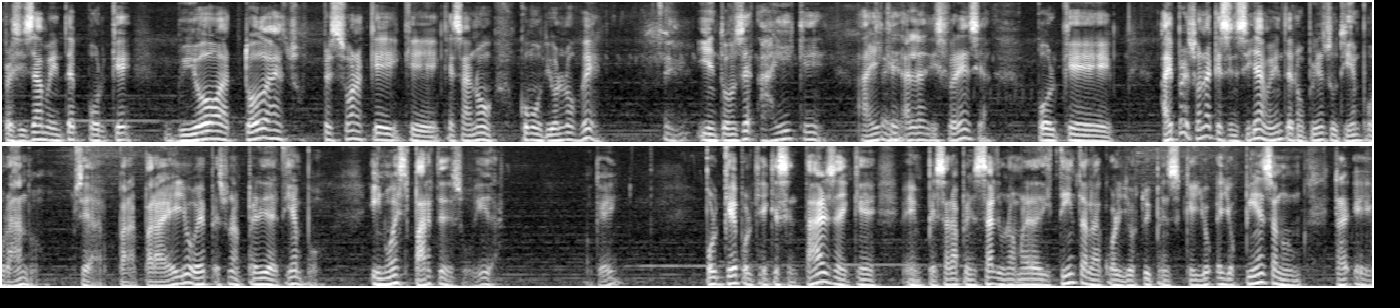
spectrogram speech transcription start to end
Precisamente porque vio a todas esas personas que, que, que sanó como Dios los ve. Sí. Y entonces ahí que ahí sí. que hay la diferencia, porque hay personas que sencillamente no pierden su tiempo orando. O sea, para, para ellos es, es una pérdida de tiempo y no es parte de su vida. ¿Ok? ¿Por qué? Porque hay que sentarse, hay que empezar a pensar de una manera distinta a la cual yo estoy que ellos piensan eh,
